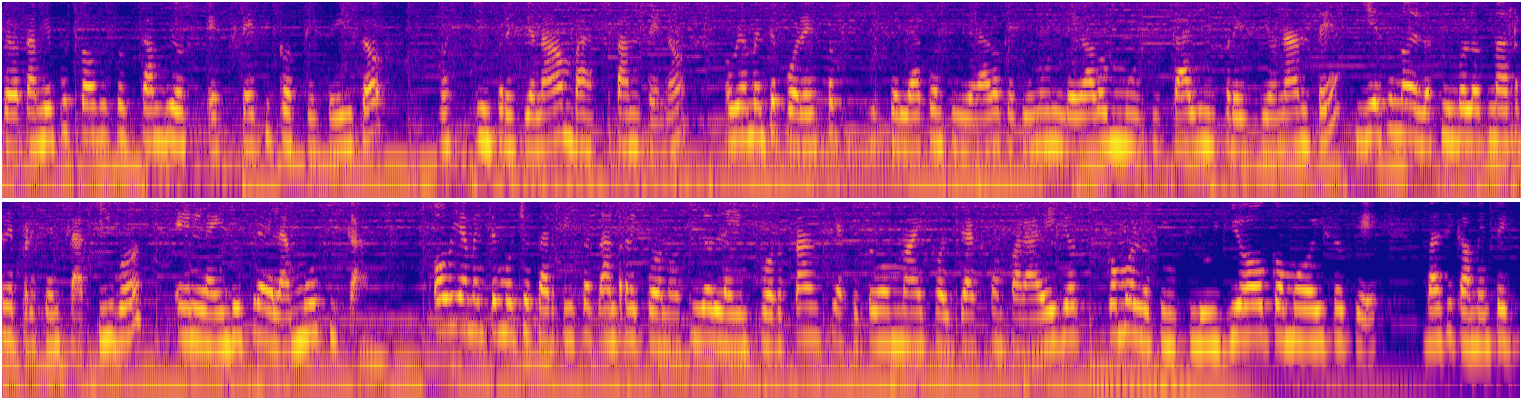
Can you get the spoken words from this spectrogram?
pero también pues todos estos cambios estéticos que se hizo pues impresionaban bastante, ¿no? Obviamente por esto pues, se le ha considerado que tiene un legado musical impresionante y es uno de los símbolos más representativos en la industria de la música. Obviamente muchos artistas han reconocido la importancia que tuvo Michael Jackson para ellos, cómo los influyó, cómo hizo que básicamente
